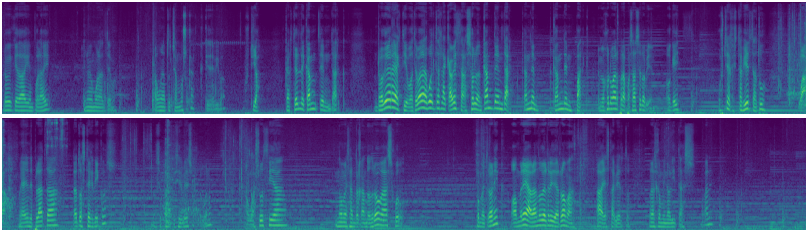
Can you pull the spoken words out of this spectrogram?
Creo que queda alguien por ahí y no me mola el tema. ¿Alguna tocha mosca que quede viva? Hostia. Cartel de Camden Dark. Rodeo reactivo. Te va a dar vueltas la cabeza solo en Camden Dark. Camden, Camden Park. El mejor lugar para pasárselo bien. ¿Ok? Hostia, que está abierta, tú. Wow. Medallón de plata. Datos técnicos. No sé para qué sirve eso, pero bueno. Agua sucia. No me están tocando drogas. Juego. Cometronic. Hombre, hablando del rey de Roma. Ah, ya está abierto. Unas gominolitas. ¿Vale?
